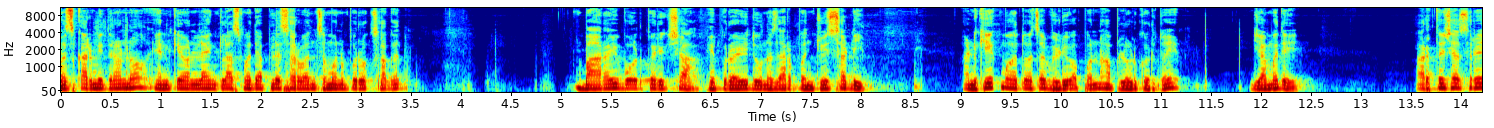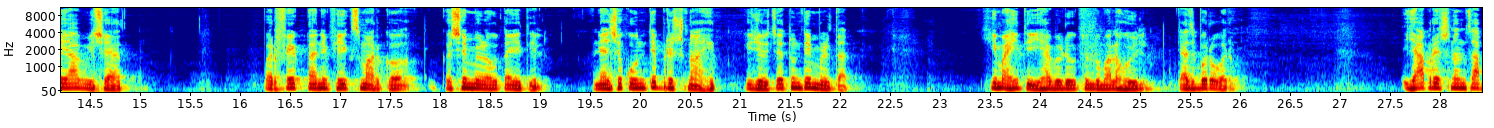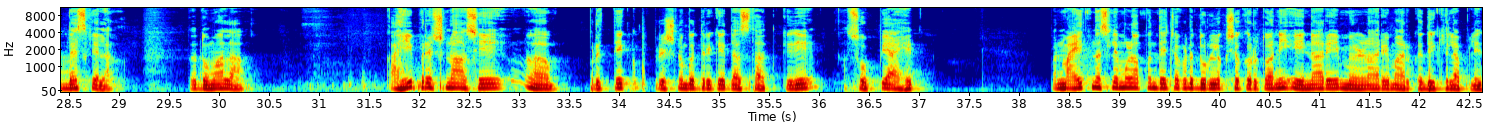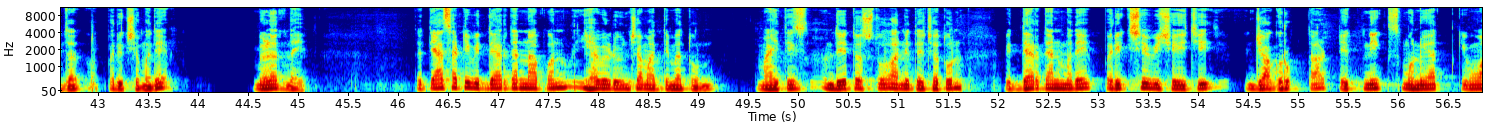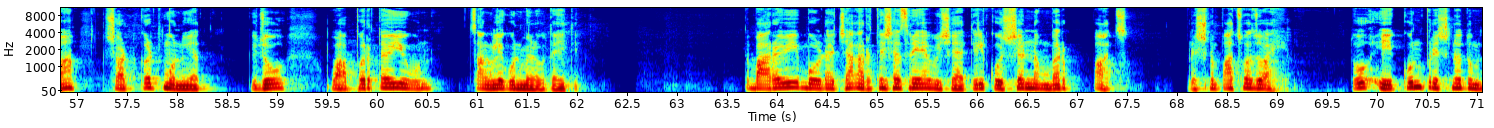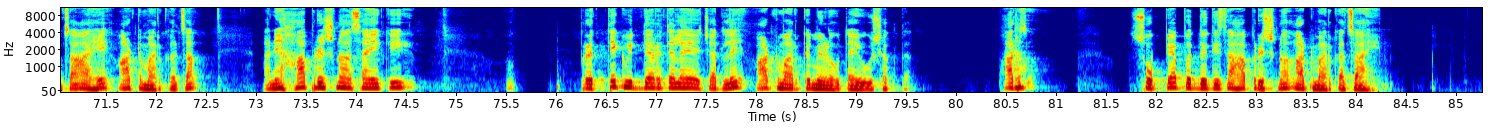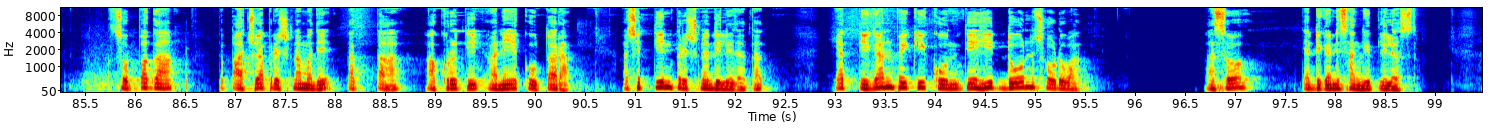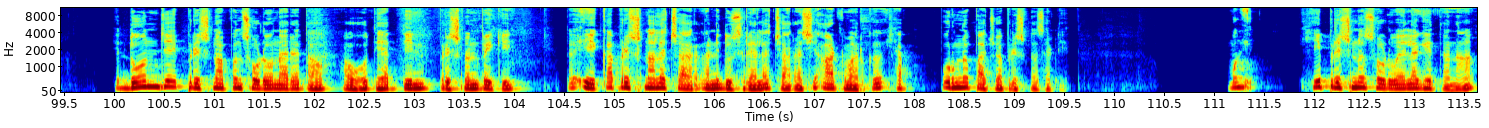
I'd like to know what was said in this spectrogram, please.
नमस्कार मित्रांनो एन के ऑनलाईन क्लासमध्ये आपलं सर्वांचं मनपूर्वक स्वागत. बारावी बोर्ड परीक्षा फेब्रुवारी दोन हजार पंचवीससाठी आणखी एक महत्त्वाचा व्हिडिओ आपण अपलोड करतो आहे ज्यामध्ये अर्थशास्त्र या विषयात परफेक्ट आणि फिक्स मार्क कसे मिळवता येतील आणि असे कोणते प्रश्न आहेत की ज्याच्यातून ते मिळतात ही माहिती ह्या व्हिडिओतून तुम्हाला होईल. त्याचबरोबर ह्या प्रश्नांचा अभ्यास केला तर तुम्हाला काही प्रश्न असे प्रत्येक प्रश्नपत्रिकेत असतात की जे सोपे आहेत. पण माहीत नसल्यामुळं आपण त्याच्याकडे दुर्लक्ष करतो आणि येणारे मिळणारे मार्क देखील आपले ज परीक्षेमध्ये मिळत नाहीत. तर त्यासाठी विद्यार्थ्यांना आपण ह्या व्हिडिओच्या माध्यमातून माहिती देत असतो आणि त्याच्यातून विद्यार्थ्यांमध्ये परीक्षेविषयीची जागरूकता टेक्निक्स म्हणूयात किंवा शॉर्टकट म्हणूयात की जो वापरता येऊन चांगले गुण मिळवता येतील. तर बारावी बोर्डाच्या अर्थशास्त्र या विषयातील क्वेश्चन नंबर पाच. प्रश्न पाचवा जो आहे तो एकूण प्रश्न तुमचा आहे आठ मार्काचा. आणि हा प्रश्न असा आहे की प्रत्येक विद्यार्थ्याला याच्यातले आठ मार्क मिळवता येऊ शकतात. फार सोप्या पद्धतीचा हा प्रश्न आठ मार्काचा आहे. सोपा का? तर पाचव्या प्रश्नामध्ये तक्ता आकृती आणि एक उतारा असे तीन प्रश्न दिले जातात. ह्या तिघांपैकी कोणतेही दोन सोडवा असं त्या ठिकाणी सांगितलेलं असतं. हे दोन जे प्रश्न आपण सोडवणार आहेत आहोत ह्या तीन प्रश्नांपैकी तर एका प्रश्नाला चार आणि दुसऱ्याला चार असे आठ मार्क ह्या पूर्ण पाचव्या प्रश्नासाठी मग हे प्रश्न सोडवायला घेताना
